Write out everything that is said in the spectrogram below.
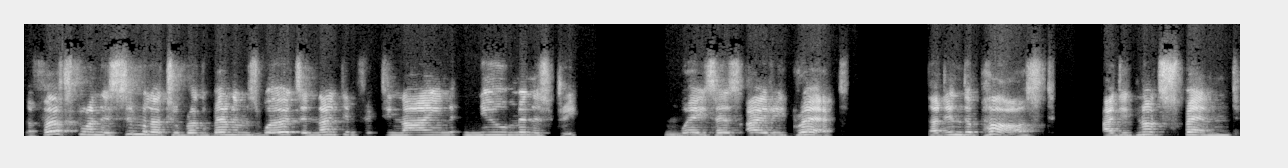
The first one is similar to Brother Branham's words in 1959 New Ministry, Hmm. where he says, I regret that in the past I did not spend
